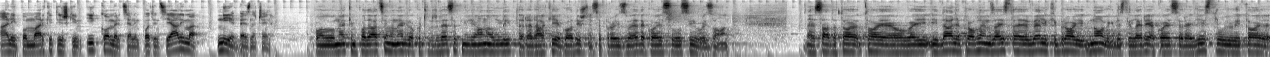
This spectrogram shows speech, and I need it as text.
a ni po marketinškim i komercijalnim potencijalima nije beznačajna. Po nekim podacima negde oko 40 miliona litara rakije godišnje se proizvede koje su u sivoj zoni. E sada, to, to je ovaj, i dalje problem, zaista je veliki broj novih destilerija koje se registruju i to je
